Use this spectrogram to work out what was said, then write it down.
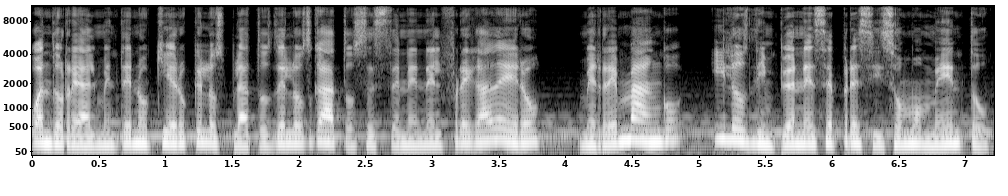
Cuando realmente no quiero que los platos de los gatos estén en el fregadero, me remango y los limpio en ese preciso momento.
